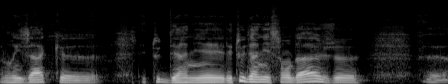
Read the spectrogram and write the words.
Alors Isaac, euh, les, tout derniers, les tout derniers sondages euh, euh,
